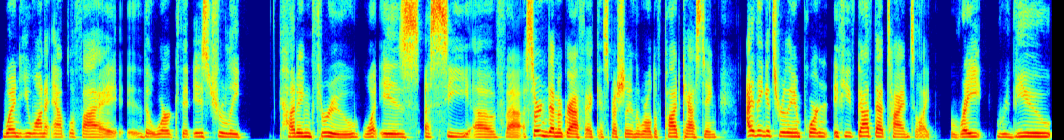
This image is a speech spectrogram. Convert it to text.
when you want to amplify the work that is truly cutting through what is a sea of uh, a certain demographic, especially in the world of podcasting. I think it's really important if you've got that time to like rate, review,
